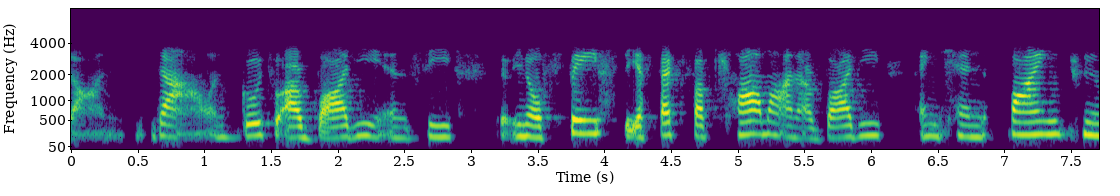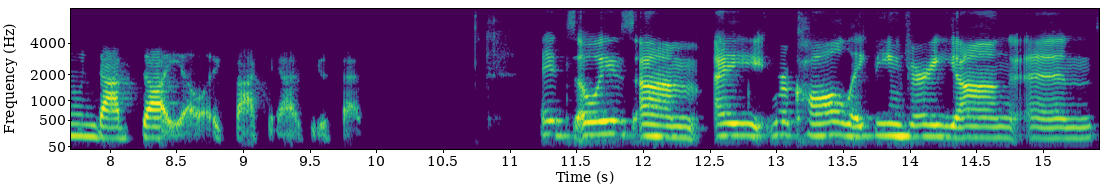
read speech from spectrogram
down, down, go to our body and see, you know, face the effects of trauma on our body and can fine tune that dial exactly as you said. It's always, um, I recall like being very young and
